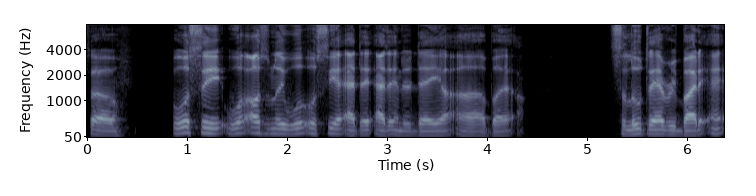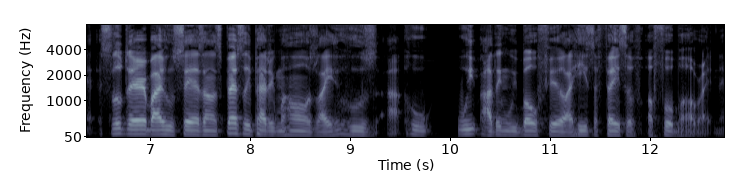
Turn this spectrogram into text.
So we'll see. We'll ultimately we'll, we'll see at the at the end of the day. Uh, but salute to everybody. eh, Salute to everybody who says, um, especially Patrick Mahomes, like who's uh, who we I think we both feel like he's the face of, of football right now.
